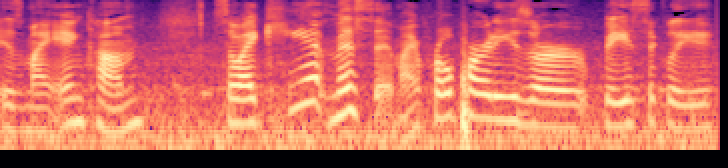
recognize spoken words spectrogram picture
is my income, so I can't miss it. My pearl parties are basically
